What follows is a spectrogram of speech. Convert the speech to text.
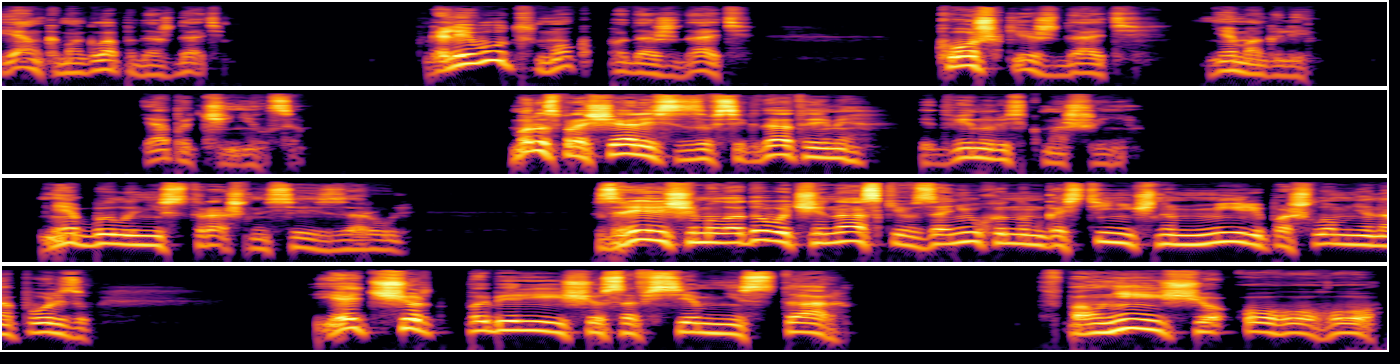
Пьянка могла подождать. Голливуд мог подождать. Кошки ждать не могли. Я подчинился. Мы распрощались с завсегдатаями и двинулись к машине. Мне было не страшно сесть за руль. Зрелище молодого Чинаски в занюханном гостиничном мире пошло мне на пользу. Я, черт побери, еще совсем не стар. Вполне еще ого-го.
